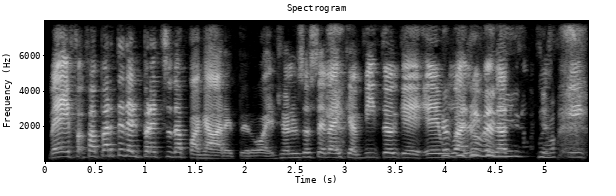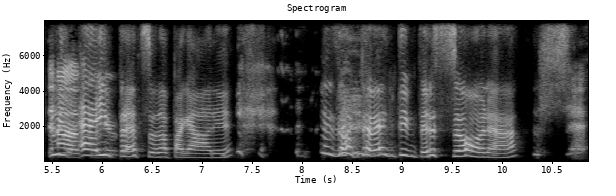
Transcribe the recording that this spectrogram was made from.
Beh, fa, fa parte del prezzo da pagare però, eh. Cioè, non so se l'hai capito che è uguale, è il prezzo da pagare, esattamente in persona. Eh,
